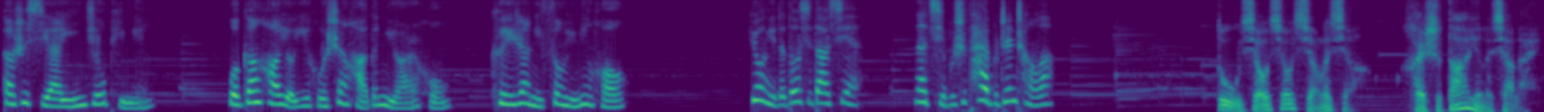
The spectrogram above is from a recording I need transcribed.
倒是喜爱饮酒品茗。我刚好有一壶上好的女儿红，可以让你送与宁侯。用你的东西道谢，那岂不是太不真诚了？杜潇潇想了想，还是答应了下来。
